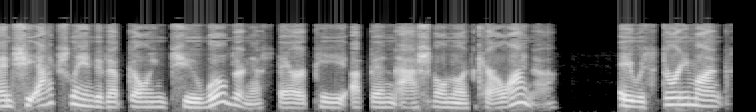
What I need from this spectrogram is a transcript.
And she actually ended up going to wilderness therapy up in Asheville, North Carolina. It was three months.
